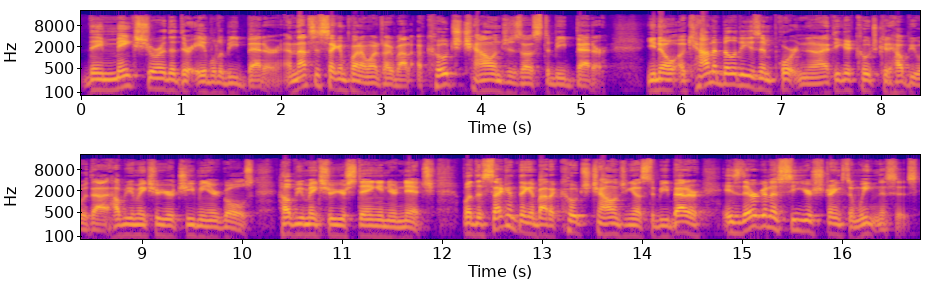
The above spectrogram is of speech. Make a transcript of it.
they make sure that they're able to be better. And that's the second point I want to talk about. A coach challenges us to be better. You know, accountability is important, and I think a coach could help you with that, help you make sure you're achieving your goals, help you make sure you're staying in your niche. But the second thing about a coach challenging us to be better is they're going to see your strengths and weaknesses.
